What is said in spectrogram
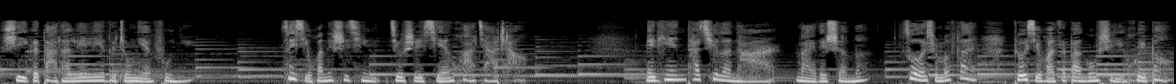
是一个大大咧咧的中年妇女，最喜欢的事情就是闲话家常。每天她去了哪儿，买的什么，做了什么饭，都喜欢在办公室里汇报。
